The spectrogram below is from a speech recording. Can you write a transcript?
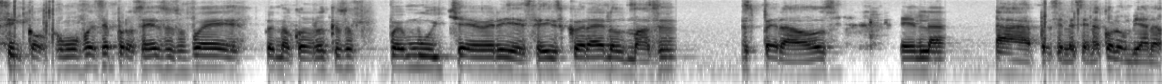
sí, ¿cómo fue ese proceso? Eso fue, pues me acuerdo que eso fue muy chévere y ese disco era de los más esperados en la, pues en la escena colombiana.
